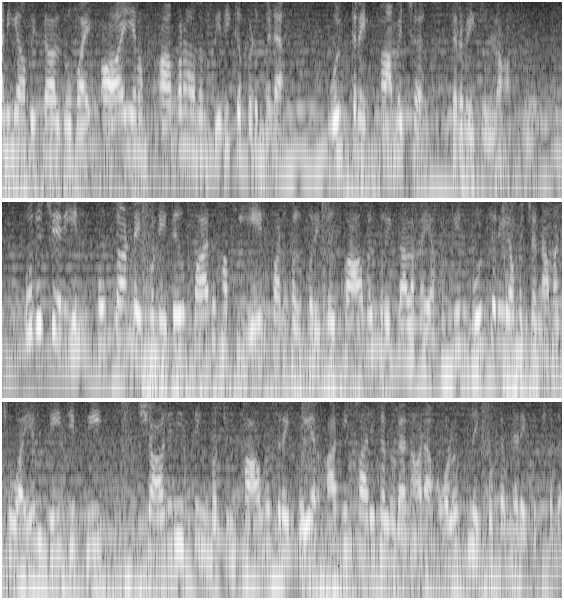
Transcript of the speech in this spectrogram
அணியாவிட்டால் ரூபாய் ஆயிரம் அபராதம் விதிக்கப்படும் என உள்துறை அமைச்சர் தெரிவித்துள்ளார். புதுச்சேரியில் புத்தாண்டை முன்னிட்டு பாதுகாப்பு ஏற்பாடுகள் குறித்து காவல்துறை தலைமையகத்தில் உள்துறை அமைச்சர் நமச்சிவாயம் டிஜிபி ஷாலினி சிங் மற்றும் காவல்துறை உயர் அதிகாரிகளுடனான ஆலோசனைக் கூட்டம் நடைபெற்றது.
